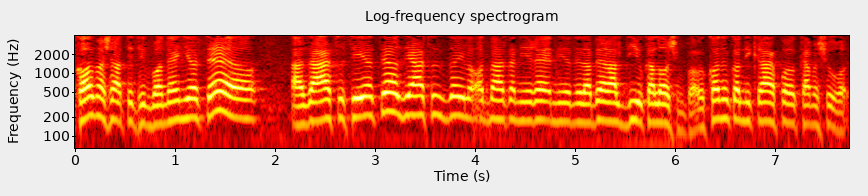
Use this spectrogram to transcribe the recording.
כל מה שאתה תתבונן יותר, אז העצבוס יהיה יותר, זה יהיה עצבוס גדי לו. עוד מעט אני אראה, נדבר על דיוק הלושם פה, וקודם כל נקרא פה כמה שורות.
